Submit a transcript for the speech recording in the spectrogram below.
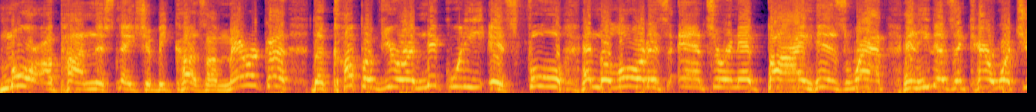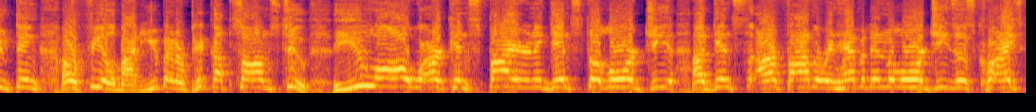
more upon this nation because America, the cup of your iniquity is full and the Lord is answering it by his wrath, and he doesn't care what you think or feel about it. You better pick up Psalms 2. You all are conspiring against the Lord, against our Father in heaven and the Lord Jesus Christ,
